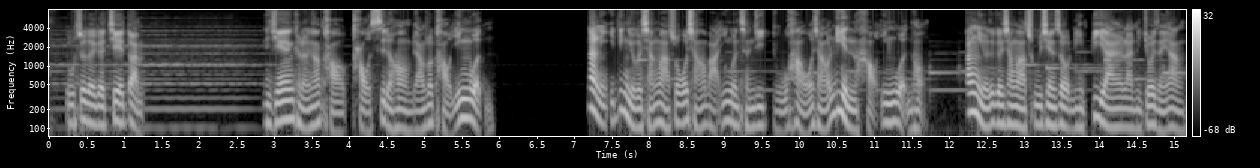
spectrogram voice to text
读书的一个阶段。你今天可能要考考试的哈，比方说考英文，那你一定有个想法，说我想要把英文成绩读好，我想要练好英文哦。当你有这个想法出现的时候，你必然而然你就会怎样？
